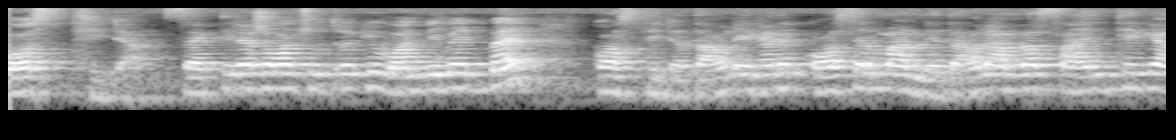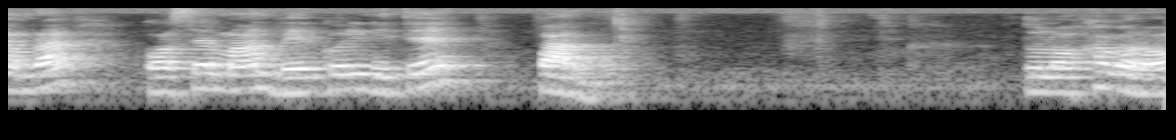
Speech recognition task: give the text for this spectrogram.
cos theta sec সমান সূত্র কি? One divide by cos theta তাহলে এখানে কসের মান নেই। তাহলে আমরা সাইন থেকে আমরা কসের মান বের করে নিতে পারব। তো লক্ষ্য করো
